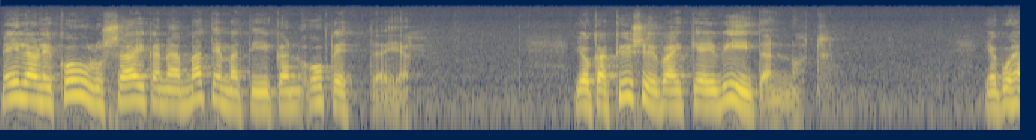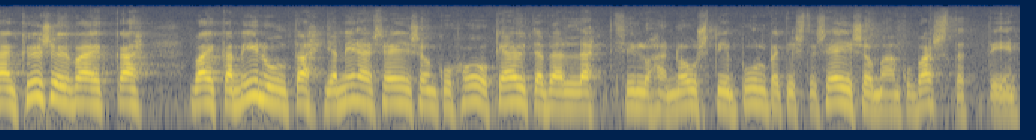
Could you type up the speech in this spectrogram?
Meillä oli koulussa aikanaan matematiikan opettaja, joka kysyi, vaikka ei viitannut. Ja kun hän kysyi vaikka vaikka minulta ja minä seison kuin H-käytävällä, silloinhan noustiin pulpetista seisomaan, kun vastattiin.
